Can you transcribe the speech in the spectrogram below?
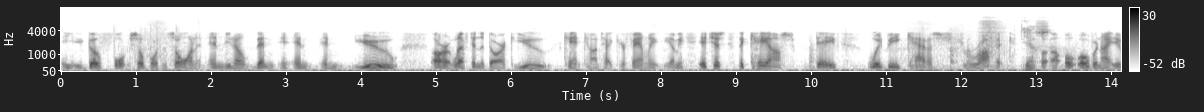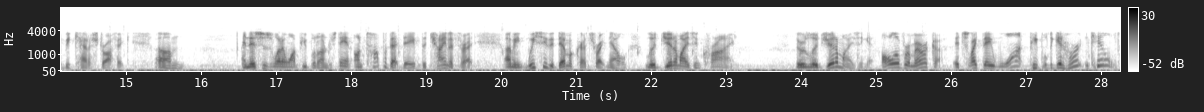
You go for so forth and so on, and, and you know then and and you are left in the dark. You can't contact your family. I mean, it's just the chaos Dave, would be catastrophic. Yes. Uh, overnight, it would be catastrophic. Um, and this is what I want people to understand. On top of that, Dave, the China threat. I mean, we see the Democrats right now legitimizing crime. They're legitimizing it all over America. It's like they want people to get hurt and killed.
